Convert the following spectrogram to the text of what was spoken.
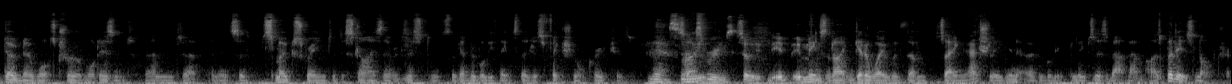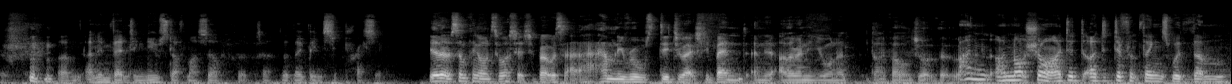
don't know what's true and what isn't, and uh, and it's a smokescreen to disguise their existence. That everybody thinks they're just fictional creatures. Yes, so nice ruse. So it, it, means that I can get away with them saying, actually, you know, everybody believes this about vampires, but it's not true, um, and inventing new stuff myself that uh, that they've been suppressing. Yeah, there was something I wanted to ask you actually about was uh, how many rules did you actually bend, and are there any you want to divulge? Or that, I'm I'm not sure. I did I did different things with um.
